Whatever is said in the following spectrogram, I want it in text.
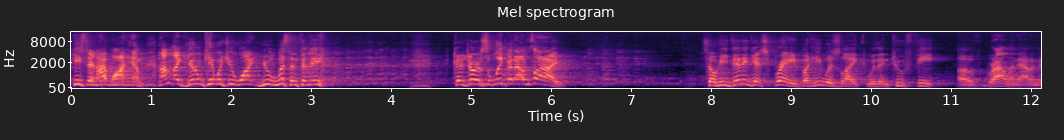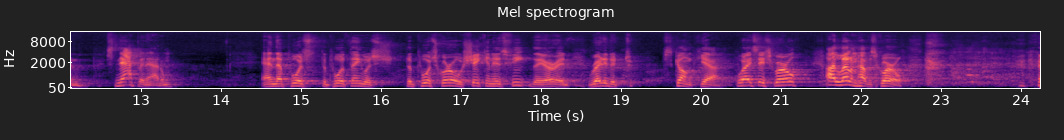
He said, I want him. I'm like, you don't care what you want. You listen to me. Because you're sleeping outside. So he didn't get sprayed, but he was like within two feet of growling at him and snapping at him. And that poor, the poor thing was, the poor squirrel was shaking his feet there and ready to, t- skunk, yeah. What I say, squirrel? I let him have a squirrel.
